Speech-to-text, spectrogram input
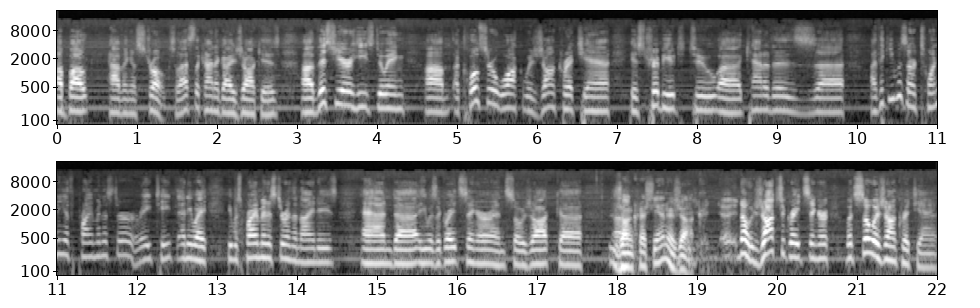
about having a stroke. So that's the kind of guy Jacques is. Uh, this year he's doing um, a closer walk with Jean Chrétien, his tribute to uh, Canada's. Uh, I think he was our 20th prime minister or 18th. Anyway, he was prime minister in the 90s, and uh, he was a great singer. And so Jacques. Uh, uh, Jean Chrétien or Jacques? uh, no, Jacques' is a great singer, but so is Jean Chrétien.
